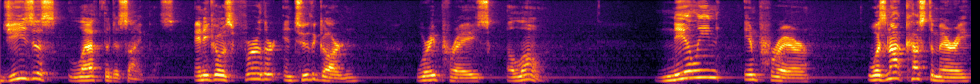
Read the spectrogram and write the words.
Jesus left the disciples and he goes further into the garden where he prays alone. Kneeling in prayer was not customary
